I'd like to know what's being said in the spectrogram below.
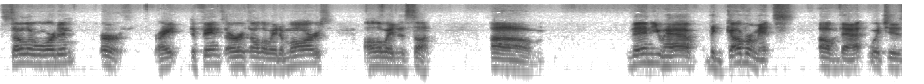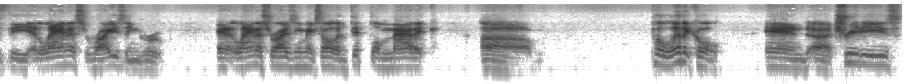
Solar Warden, Earth, right? Defends Earth all the way to Mars, all the way to the sun. Um, then you have the governments of that, which is the Atlantis Rising Group. And Atlantis Rising makes all the diplomatic, um, political, and uh, treaties,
